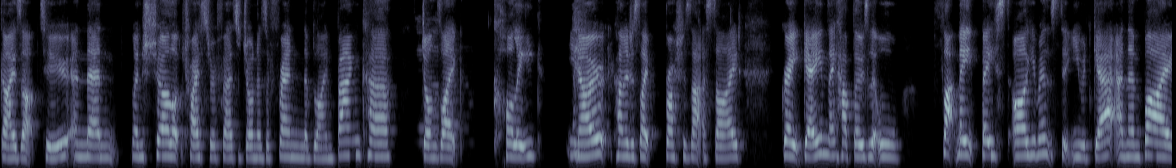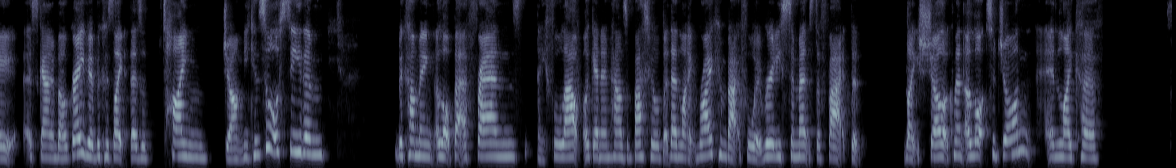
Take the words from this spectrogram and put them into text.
guys up to? And then when Sherlock tries to refer to John as a friend, the blind banker, John's like colleague, you know, kind of just like brushes that aside great game. They have those little flatmate based arguments that you would get, and then by a scan in Belgravia, because like there's a time jump, you can sort of see them becoming a lot better friends. They fall out again in Hounds of Baskerville, but then like Reichenbach Fall, it really cements the fact that like Sherlock meant a lot to John in like a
